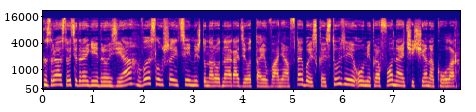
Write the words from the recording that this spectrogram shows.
Здравствуйте, дорогие друзья! Вы слушаете Международное радио Тайваня. В тайбэйской студии у микрофона Чечена Кулар.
